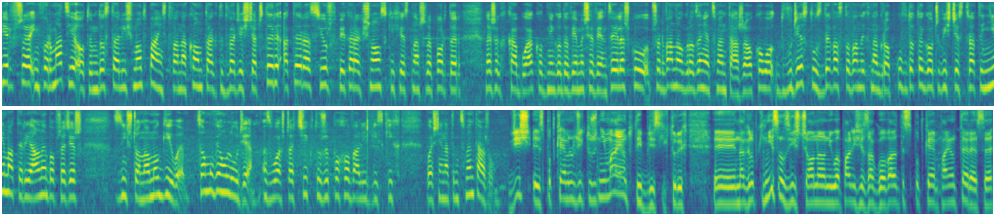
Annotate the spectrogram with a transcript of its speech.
Pierwsze informacje o tym dostaliśmy od państwa na kontakt 24, a teraz już w piekarach śląskich jest nasz reporter Leszek Kabłak. Od niego dowiemy się więcej. Leszku, przerwane ogrodzenie cmentarza, około 20 zdewastowanych nagrobków, do tego oczywiście straty niematerialne, bo przecież zniszczono mogiły. Co mówią ludzie, zwłaszcza ci, którzy pochowali bliskich właśnie na tym cmentarzu? Dziś y, spotkałem ludzi, którzy nie mają tutaj bliskich, których y, nagrobki nie są zniszczone, oni łapali się za głowę, ale też spotkałem panią Teresę,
